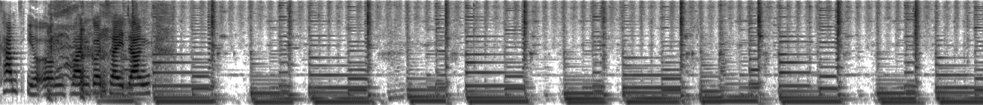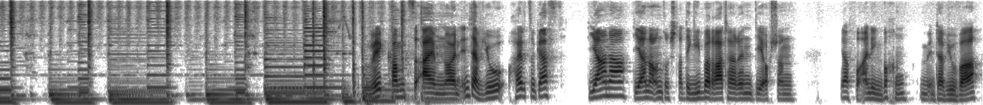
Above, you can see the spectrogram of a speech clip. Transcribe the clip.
kamt ihr irgendwann, Gott sei Dank. Willkommen zu einem neuen Interview. Heute zu Gast Diana. Diana, unsere Strategieberaterin, die auch schon ja, vor einigen Wochen im Interview war.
